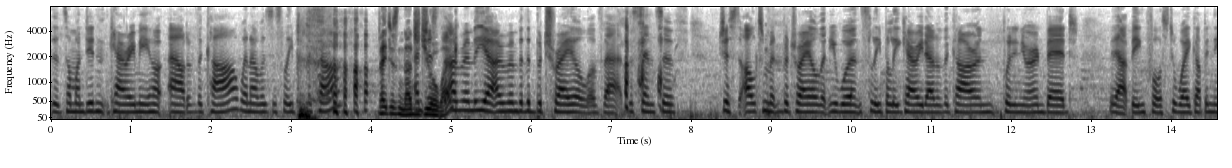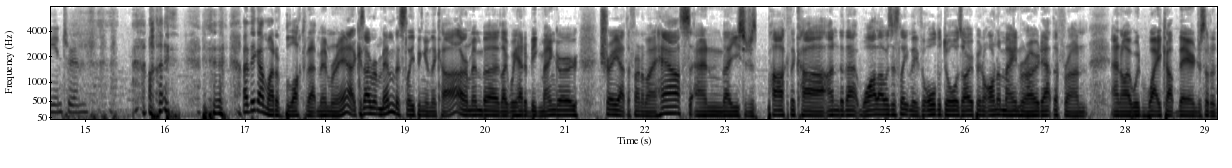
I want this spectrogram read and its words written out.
that someone didn't carry me out of the car when I was asleep in the car. They just nudged and you just, awake. I remember, yeah, I remember the betrayal of that, the sense of just ultimate betrayal that you weren't sleepily carried out of the car and put in your own bed without being forced to wake up in the interim. I think I might have blocked that memory out because I remember sleeping in the car. I remember like we had a big mango tree out the front of my house, and I used to just park the car under that while I was asleep, leave all the doors open on a main road out the front, and I would wake up there and just sort of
